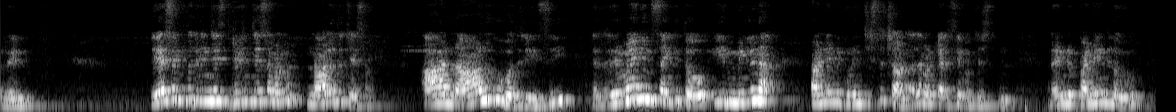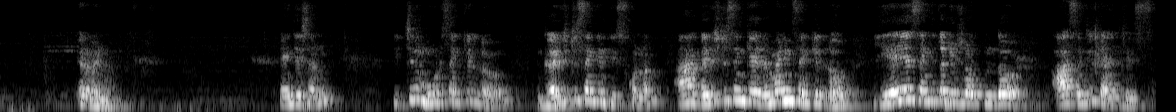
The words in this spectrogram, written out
రెండు. ఏ సంఖ్యతో డివిజన్ చేసి డివిజన్ చేసాం మనం? నాలుగుతో చేసాం. ఆ నాలుగు వదిలేసి రిమైనింగ్ సంఖ్యతో ఈ మిగిలిన పన్నెండు గురించి ఇస్తే చాలు. అదే మనకి ఎల్సీఎం వచ్చేస్తుంది. రెండు పన్నెండులు ఇరవై నాలుగు ఏం చేశాను? ఇచ్చిన మూడు సంఖ్యల్లో గరిష్ట సంఖ్యను తీసుకున్నాం. ఆ గరిష్ట సంఖ్య రిమైనింగ్ సంఖ్యల్లో ఏ ఏ సంఖ్యతో డివిజన్ అవుతుందో ఆ సంఖ్య క్యాన్సిల్ చేస్తాం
